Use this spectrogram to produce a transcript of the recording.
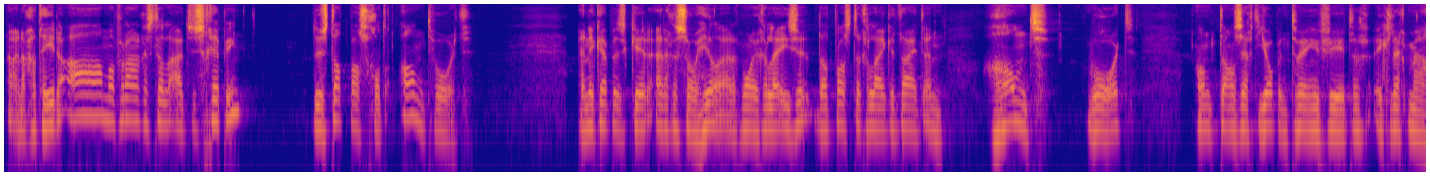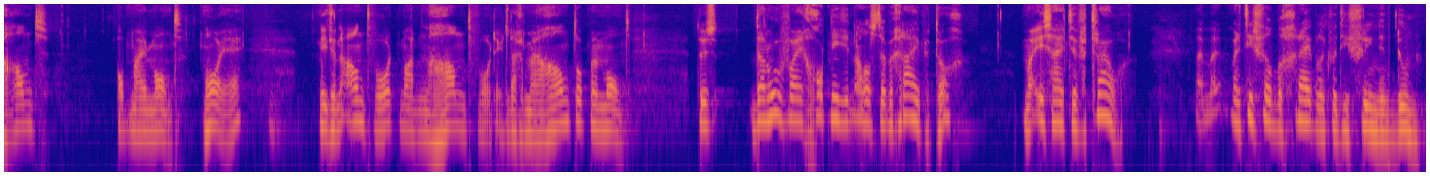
Nou, dan gaat de Heer allemaal vragen stellen uit de schepping. Dus dat was God antwoord. En ik heb eens een keer ergens zo heel erg mooi gelezen, dat was tegelijkertijd een handwoord. Want dan zegt Job in 42, ik leg mijn hand op mijn mond. Mooi hè? Niet een antwoord, maar een handwoord. Ik leg mijn hand op mijn mond. Dus dan hoeven wij God niet in alles te begrijpen, toch? Maar is Hij te vertrouwen? Maar, maar, maar het is wel begrijpelijk wat die vrienden doen.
